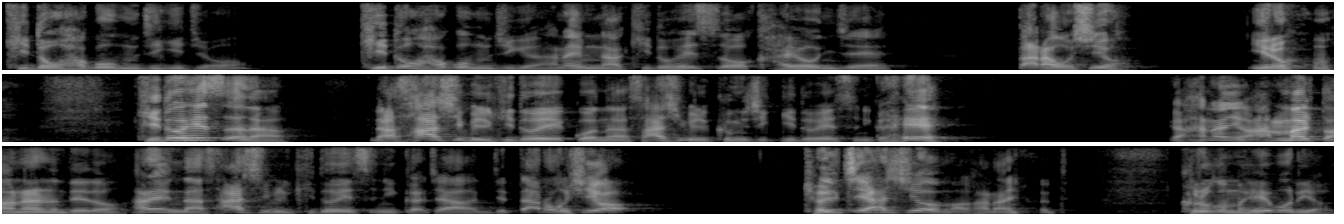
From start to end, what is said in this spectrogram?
기도하고 움직이죠. 기도하고 움직여. 하나님 나 기도했어. 가요 이제 따라오시오. 이러고 기도했어 나. 나 40일 기도했고 나 40일 금식 기도했으니까 해. 그러니까 하나님 아무 말도 안 하는데도 하나님 나 40일 기도했으니까 자 이제 따라오시오. 결제하시오 막 하나님한테 그러고만 해버려.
